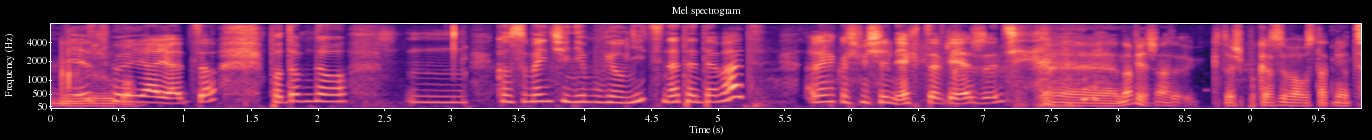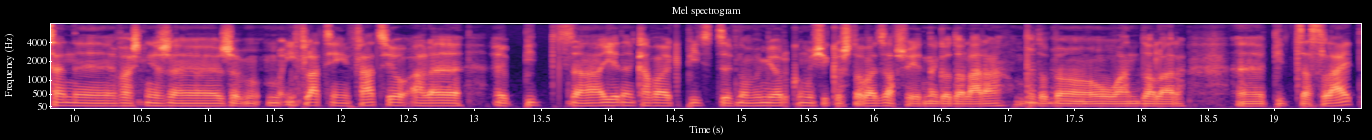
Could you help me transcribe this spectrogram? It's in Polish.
Grubo. Niezłe jaja, co? Podobno mm, konsumenci nie mówią nic na ten temat, ale jakoś mi się nie chce wierzyć. E, no wiesz, ktoś pokazywał ostatnio ceny właśnie, że, że inflacja inflacją, ale e, pizza, jeden kawałek pizzy w Nowym Jorku musi kosztować zawsze jednego dolara, bo to Mhm. było one dollar e, pizza slide.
